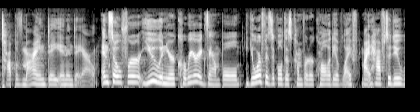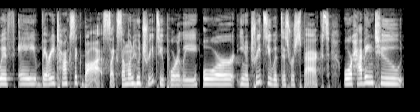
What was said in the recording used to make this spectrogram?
top of mind day in and day out. And so for you in your career example, your physical discomfort or quality of life might have to do with a very toxic boss, like someone who treats you poorly or, you know, treats you with disrespect or having to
